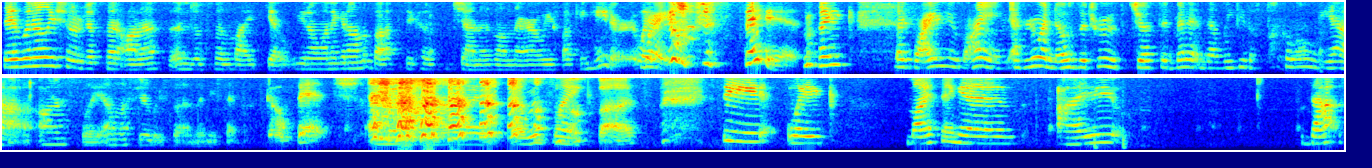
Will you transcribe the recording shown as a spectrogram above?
they literally should have just been honest and just been like, "Yo, you don't want to get on the bus because Jen is on there and we fucking hate her." Like, Right. just say it. Like, Like, why are you lying? Everyone knows the truth. Just admit it, and then leave you the fuck alone. yeah, honestly, unless you're Lisa and then you say, "Let's go, bitch." Oh my God. That was like- bus. See, like, my thing is, I that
